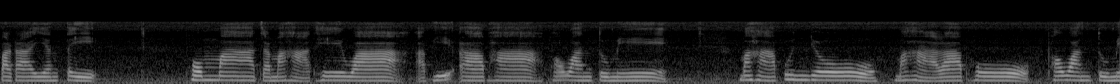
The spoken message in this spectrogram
ปรายันติพรหมาจะมหาเทวา อภิอาภาพวันตุเม มหาปุญโย มหาลาโภพวันตุเม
